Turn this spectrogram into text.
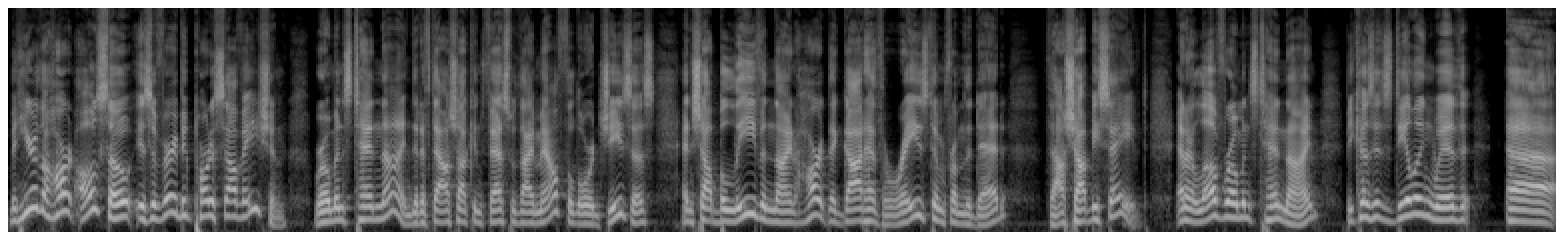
But here the heart also is a very big part of salvation. Romans 10 9, that if thou shalt confess with thy mouth the Lord Jesus, and shalt believe in thine heart that God hath raised him from the dead, thou shalt be saved. And I love Romans 10 9 because it's dealing with uh,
